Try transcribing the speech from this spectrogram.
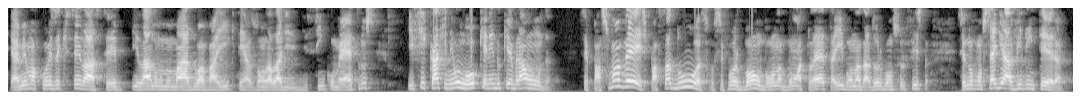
é a mesma coisa que, sei lá, você ir lá no, no mar do Havaí, que tem as ondas lá de 5 metros, e ficar que nem um louco querendo quebrar a onda. Você passa uma vez, passa duas, se você for bom, bom, bom atleta aí, bom nadador, bom surfista, você não consegue a vida inteira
